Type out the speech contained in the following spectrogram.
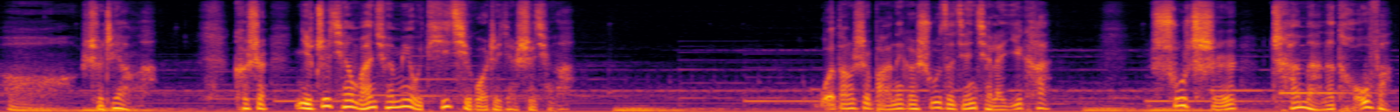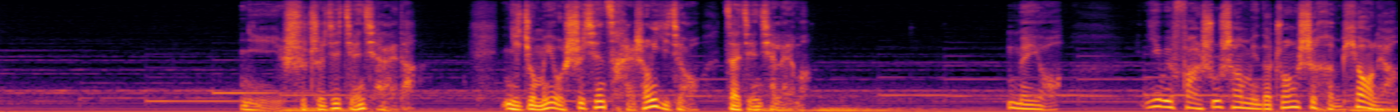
哦，是这样啊。可是你之前完全没有提起过这件事情啊。我当时把那个梳子捡起来一看，梳齿缠满了头发。你是直接捡起来的，你就没有事先踩上一脚再捡起来吗？没有，因为发梳上面的装饰很漂亮，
